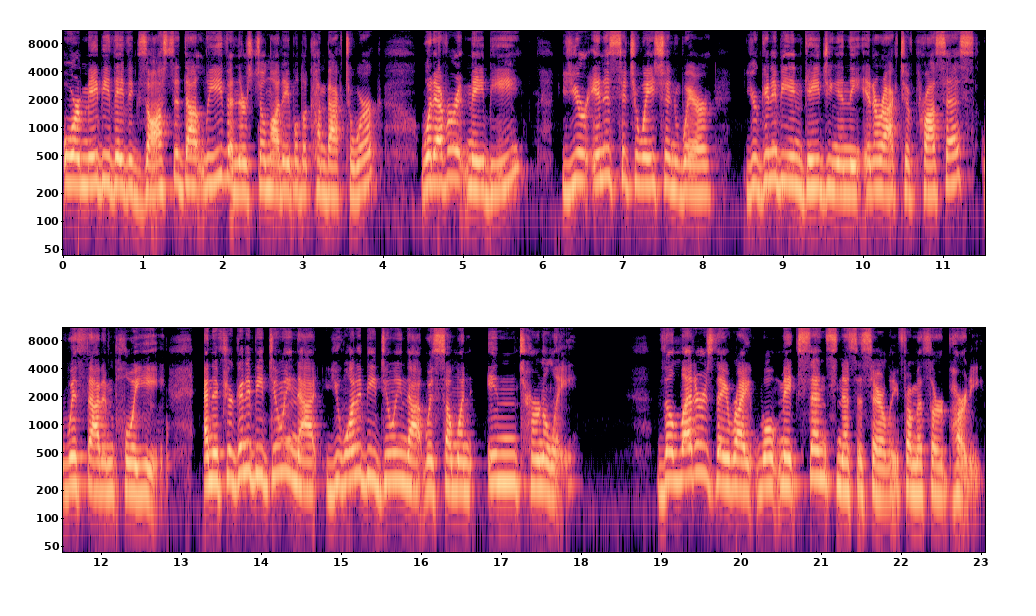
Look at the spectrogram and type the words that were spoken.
or maybe they've exhausted that leave and they're still not able to come back to work. Whatever it may be, you're in a situation where you're going to be engaging in the interactive process with that employee. And if you're going to be doing that, you want to be doing that with someone internally. The letters they write won't make sense necessarily from a third party.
